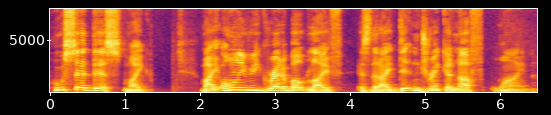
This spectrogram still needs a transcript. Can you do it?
Who said this, Mike? My only regret about life is that I didn't drink enough wine.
